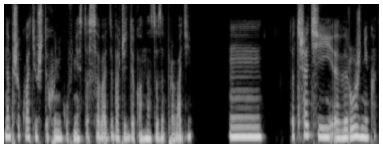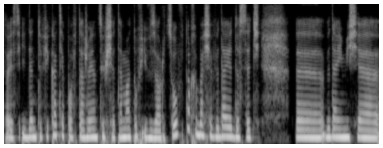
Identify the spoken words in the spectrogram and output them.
na przykład już tych uników nie stosować, zobaczyć dokąd nas to zaprowadzi. Mm, To trzeci wyróżnik to jest identyfikacja powtarzających się tematów i wzorców. To chyba się wydaje dosyć, y, wydaje mi się,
